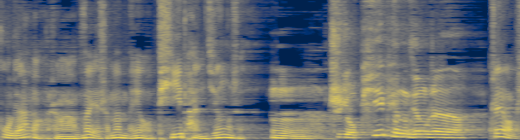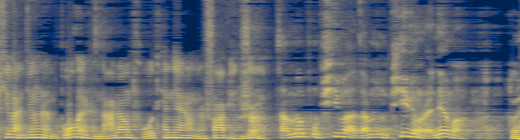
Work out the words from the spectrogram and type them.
互联网上啊，为什么没有批判精神？嗯，只有批评精神啊。真有批判精神，不会是拿张图天天上那刷屏是。，咱们不批判，咱们批评人家嘛，对，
